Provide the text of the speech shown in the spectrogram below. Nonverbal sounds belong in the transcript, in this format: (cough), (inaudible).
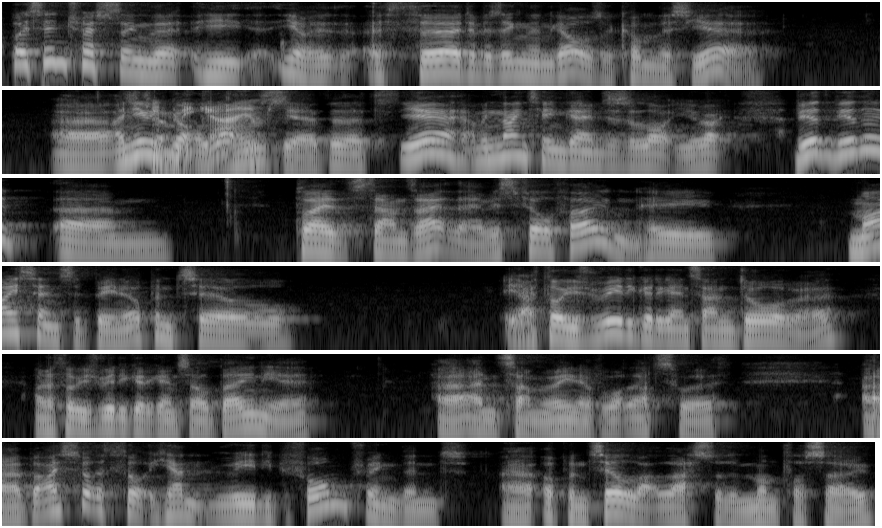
Well, it's interesting that he, you know, a third of his England goals have come this year. Uh, I knew he got a lot games. yeah, but yeah, I mean, 19 games is a lot. You're right. The, the other um, player that stands out there is Phil Foden, who my sense had been up until yeah, I thought he was really good against Andorra, and I thought he was really good against Albania uh, and San Marino for what that's worth. Uh, but I sort of thought he hadn't really performed for England uh, up until that last sort of month or so.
